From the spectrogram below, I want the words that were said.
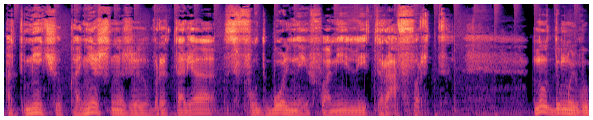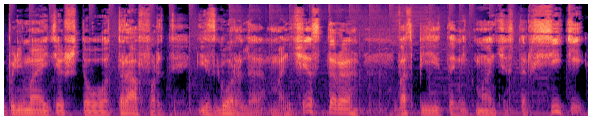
отмечу, конечно же, вратаря с футбольной фамилией Траффорд. Ну, думаю, вы понимаете, что Траффорд из города Манчестера, воспитанник Манчестер-Сити.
